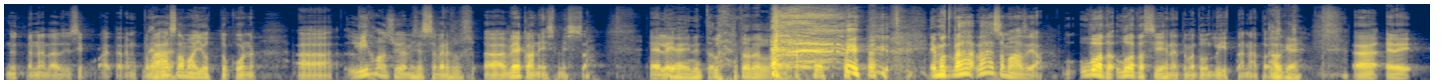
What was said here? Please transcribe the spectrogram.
nyt mennään täysin sivuraiteille, mutta Mennä. vähän sama juttu kuin äh, lihon syömisessä versus äh, veganismissa, Eli... Ei, nyt ollaan todella... ei, mutta vähän, vähän sama asia. Luota, luota siihen, että mä tuun liittämään nämä toisiinsa. Okay. Ö, eli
